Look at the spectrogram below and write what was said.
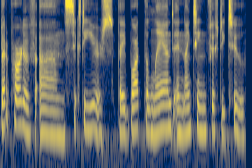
better part of um, 60 years. They bought the land in 1952,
